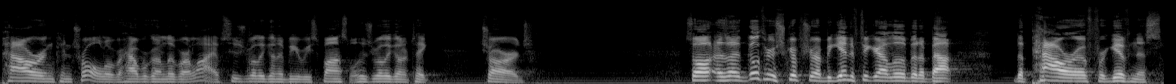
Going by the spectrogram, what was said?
power and control over how we're going to live our lives. Who's really going to be responsible? Who's really going to take charge? So as I go through scripture, I begin to figure out a little bit about the power of forgiveness.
